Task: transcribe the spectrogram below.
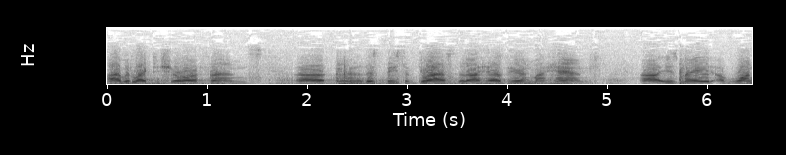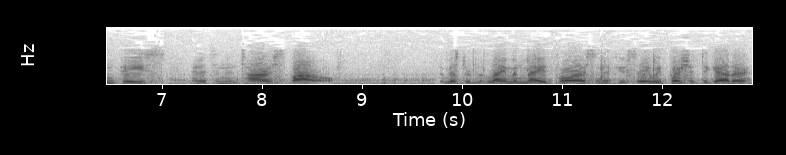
I would like to show our friends. Uh, this piece of glass that I have here in my hand uh, is made of one piece, and it's an entire spiral that Mr. Lehman made for us. And if you see, we push it together.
